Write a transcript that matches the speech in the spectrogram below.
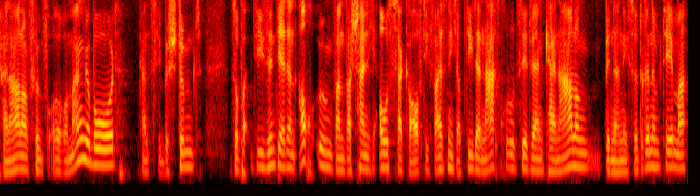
keine Ahnung, fünf Euro im Angebot, kannst die bestimmt, so, die sind ja dann auch irgendwann wahrscheinlich ausverkauft. Ich weiß nicht, ob die dann nachproduziert werden, keine Ahnung, bin da nicht so drin im Thema.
